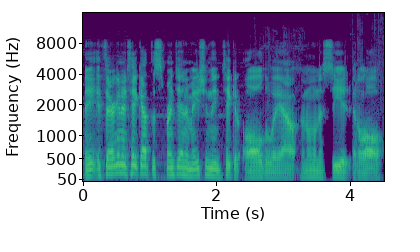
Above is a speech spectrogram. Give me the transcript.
If they're going to take out the sprint animation, they need to take it all the way out. I don't want to see it at all.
